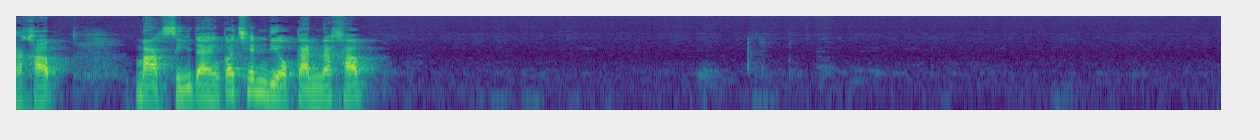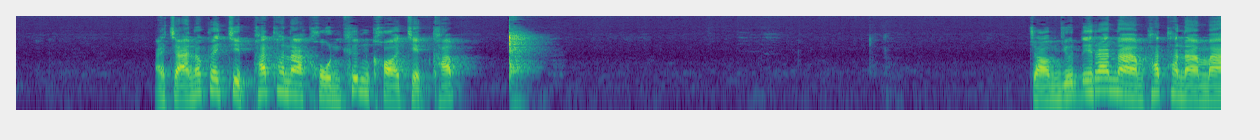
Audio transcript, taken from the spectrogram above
นะครับ หมากสีแดงก็เช่นเดียวกันนะครับ อาจารย์นกกระจิบพัฒนาโคนขึ้นคอเจ็ดครับ จอมยุทธนิรนามพัฒนาม้า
